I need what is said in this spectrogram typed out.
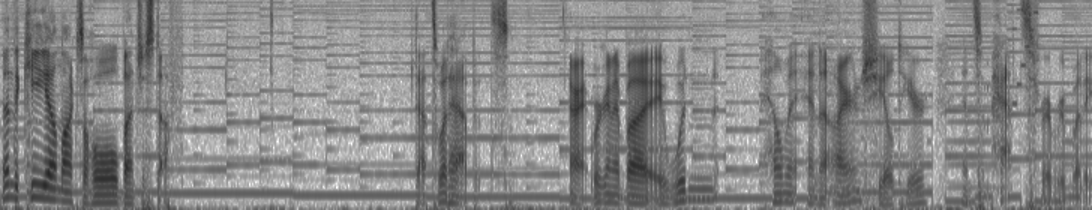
Then the key unlocks a whole bunch of stuff. That's what happens. Alright, we're going to buy a wooden helmet and an iron shield here, and some hats for everybody.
